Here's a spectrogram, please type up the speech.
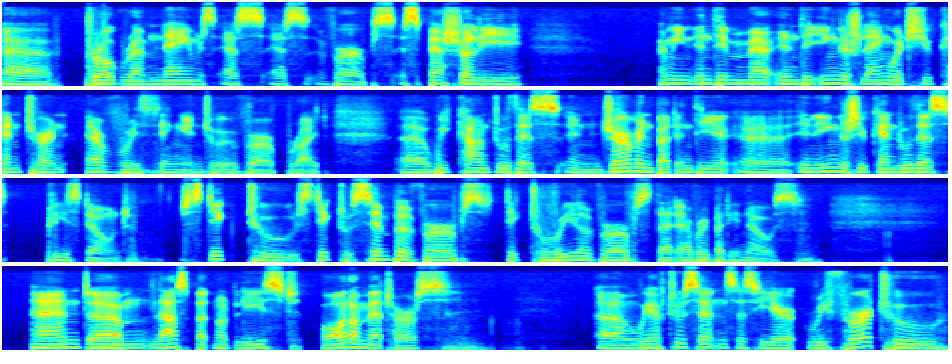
uh, program names as as verbs, especially I mean, in the Amer in the English language, you can turn everything into a verb, right? Uh, we can't do this in German, but in the uh, in English you can do this. Please don't. Stick to stick to simple verbs. Stick to real verbs that everybody knows. And um, last but not least, order matters. Um, we have two sentences here. Refer to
